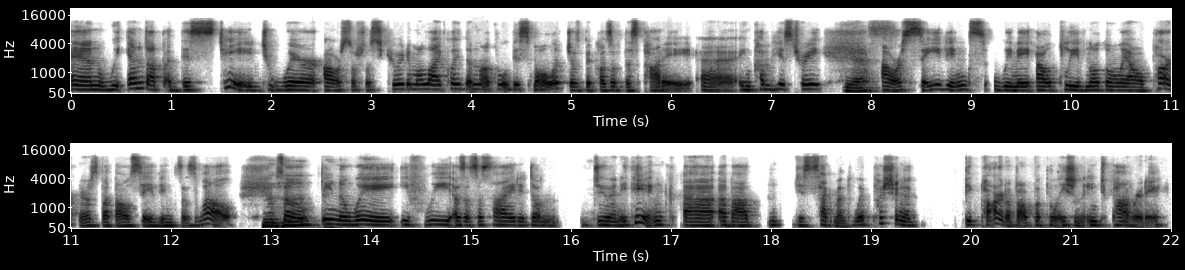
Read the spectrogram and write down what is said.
And we end up at this stage where our social security, more likely than not, will be smaller just because of this spotty uh, income history. Yes. Our savings, we may outlive not only our partners, but our savings as well. Mm-hmm. So, in a way, if we as a society don't do anything uh, about this segment, we're pushing a big part of our population into poverty.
